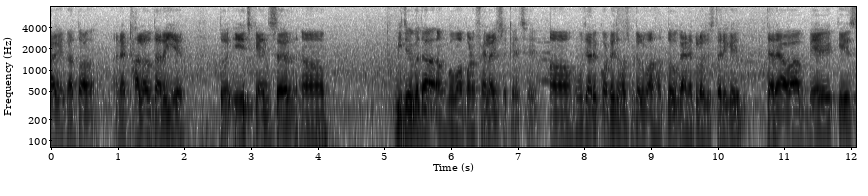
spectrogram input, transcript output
લાગે કાં તો એને ઠાલવતા રહીએ, તો એ જ કેન્સર બીજે બધા અંગોમાં પણ ફેલાઈ શકે છે. હું જ્યારે કોટેજ હોસ્પિટલમાં હતો ગાયનેકોલોજીસ્ટ તરીકે, ત્યારે આવા બે કેસ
